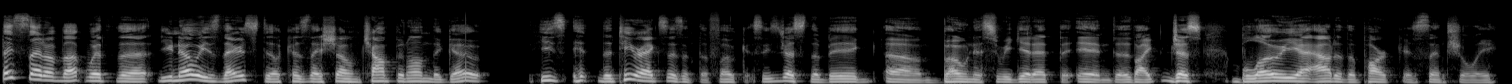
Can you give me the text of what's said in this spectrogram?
They set him up with the. You know he's there still because they show him chomping on the goat. He's the T Rex isn't the focus. He's just the big um, bonus we get at the end to like just blow you out of the park, essentially.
